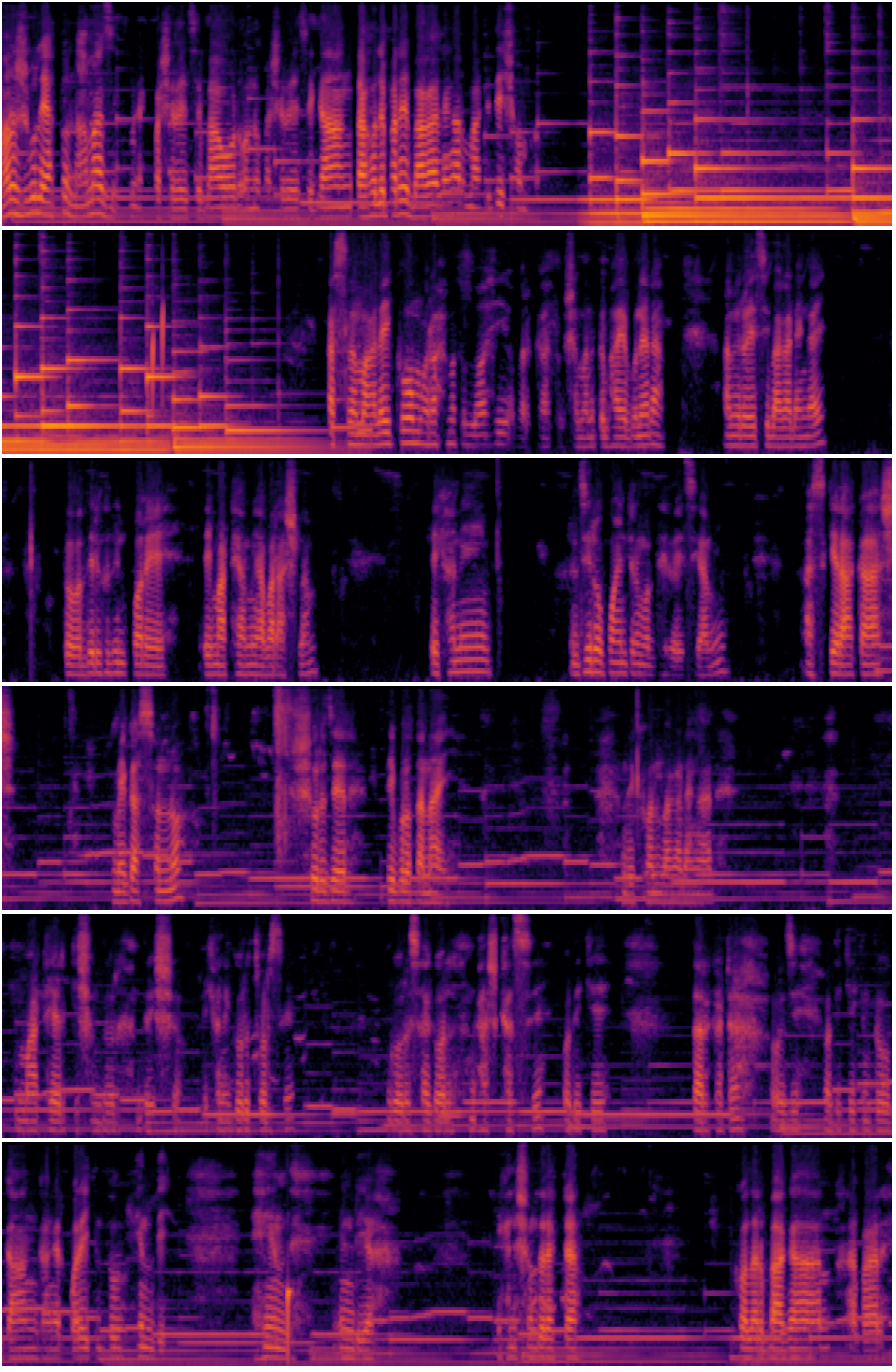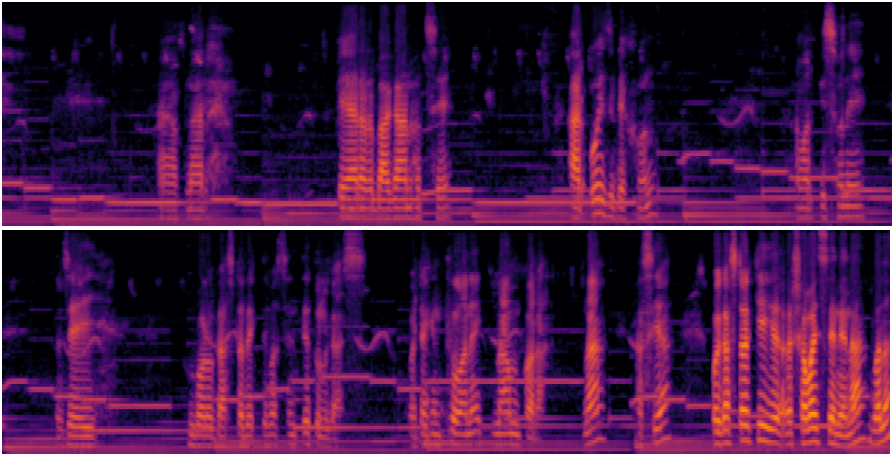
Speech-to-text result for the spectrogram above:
মানুষগুলো এত নামাজি এক পাশে রয়েছে বাওর অন্য পাশে রয়েছে গাং, তাহলে পারে বাগাডাঙ্গার মাটিতেই সম্ভব আসসালামু আলাইকুম রহমতুল্লাহি আবরকাত সম্মানিত ভাই বোনেরা, আমি রয়েছি বাগাডাঙ্গায়। তো দীর্ঘদিন পরে এই মাঠে আমি আবার আসলাম। এখানে জিরো পয়েন্টের মধ্যে রয়েছি আমি। আজকের আকাশ মেঘাচ্ছন্ন। সূর্যের তীব্রতা নাই। দেখুন বাগাডাঙ্গার মাঠের কি সুন্দর দৃশ্য। এখানে গরু চড়ছে, গরু, ছাগল, ঘাস খাচ্ছে। ওদিকে তার কাটা, ওই যে ওদিকে কিন্তু গাং, গাঙের পরেই কিন্তু হিন্দি, হিন্দ, ইন্ডিয়া। এখানে সুন্দর একটা কলার বাগান, আবার আপনার পেয়ারার বাগান হচ্ছে। আর ওই যে দেখুন, আমার পিছনে যেই বড় গাছটা দেখতে পাচ্ছেন, তেঁতুল গাছ। ওইটা কিন্তু অনেক নাম করা না, আসিয়া? ওই গাছটা কি সবাই চেনে না, বলো?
